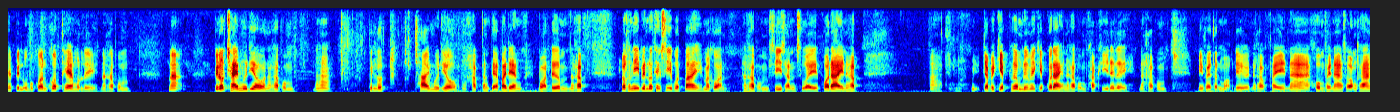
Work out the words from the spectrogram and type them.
จะเป็นอุปกรณ์ควบแท้หมดเลยนะครับผมนะเป็นรถใช้มือเดียวนะครับผมนะฮะเป็นรถใช้มือเดียวนะครับ ตั้งแต่ป้ายแดงบอร์ดเดิมนะครับรถคันนี้เป็นรถแท็กซี่บดป้ายมาก่อนนะครับผมสีสันสวยพอได้นะครับอ่าจะไปเก็บเพิ่มหรือไม่เก็บก็ได้นะครับ ผมขับขี่ได้เลยนะครับ ผมมีไฟตัดหมอกด้วยนะครับ ไฟหน้าโคมไฟหน้าสองข้าง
